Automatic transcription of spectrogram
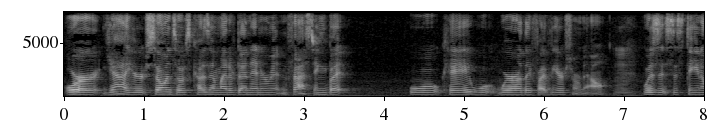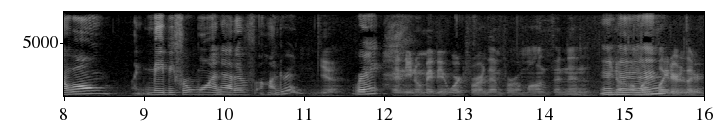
Or, yeah, your so and so's cousin might have done intermittent fasting, but okay, where are they five years from now? Mm. Was it sustainable? Like maybe for one out of a hundred? Yeah. Right? And, you know, maybe it worked for them for a month and then, you mm-hmm. know, a month mm-hmm. later they're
